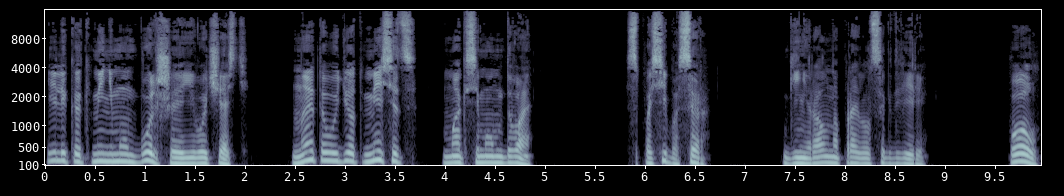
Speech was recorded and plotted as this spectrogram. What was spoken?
Или как минимум большая его часть. На это уйдет месяц, максимум два. Спасибо, сэр. Генерал направился к двери. Пол!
